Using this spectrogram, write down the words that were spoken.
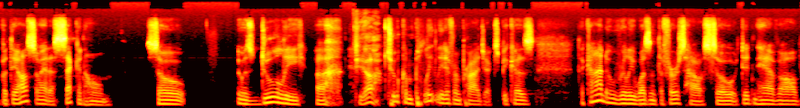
but they also had a second home. So it was dually uh, yeah. two completely different projects because the condo really wasn't the first house, so it didn't have all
